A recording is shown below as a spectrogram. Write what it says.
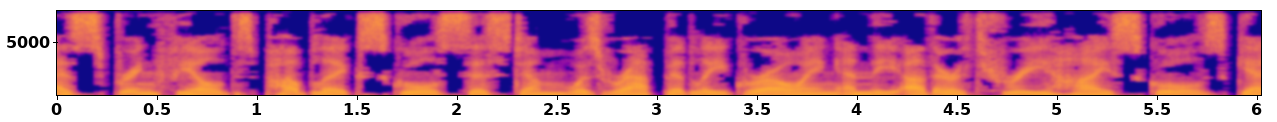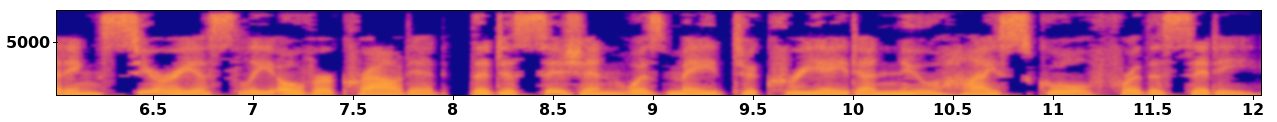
as Springfield's public school system was rapidly growing and the other three high schools getting seriously overcrowded, the decision was made to create a new high school for the city.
